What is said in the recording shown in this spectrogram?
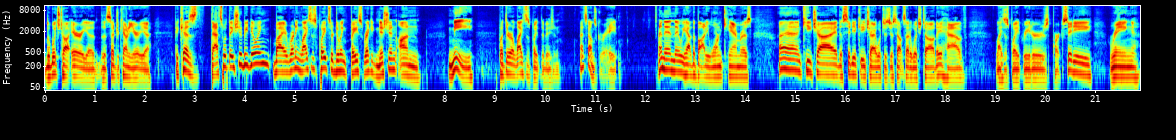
the Wichita area, the Central County area, because that's what they should be doing by running license plates or doing face recognition on me, but they're a license plate division. That sounds great. And then, then we have the body worn cameras and Kechi, the city of Kechi, which is just outside of Wichita, they have license plate readers. Park City, Ring.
